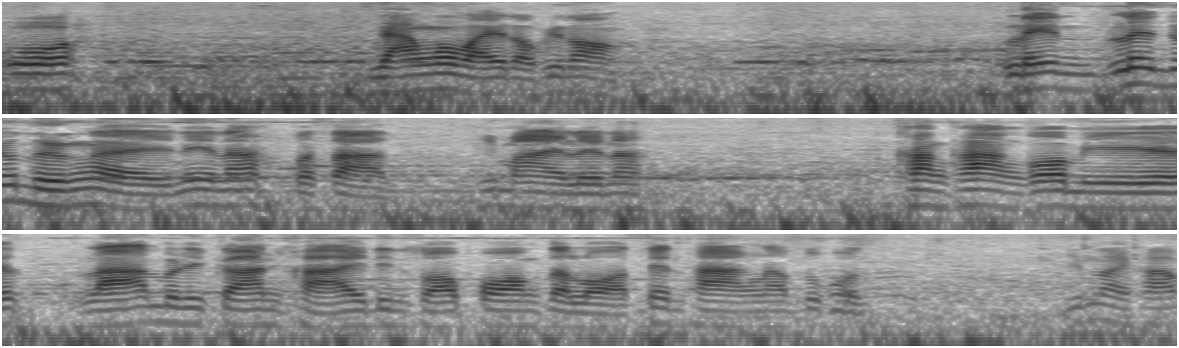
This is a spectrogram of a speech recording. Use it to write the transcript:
โอ้ยังไม่ไหวดอกพี่น้อง เล่นเล่นจนถึงไอ้นี่นะปราสาทพี่ไม้เลยนะ ข้างๆก็มีร้านบริการขายดินสอพองตลอดเส้นทางนะครับทุกคน ยิ้มหน่อยครับ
